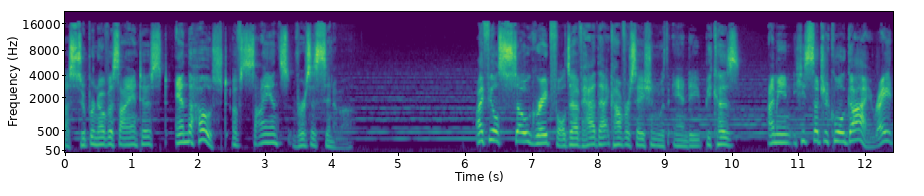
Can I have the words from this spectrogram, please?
a supernova scientist and the host of Science versus Cinema. I feel so grateful to have had that conversation with Andy because, I mean, he's such a cool guy, right?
